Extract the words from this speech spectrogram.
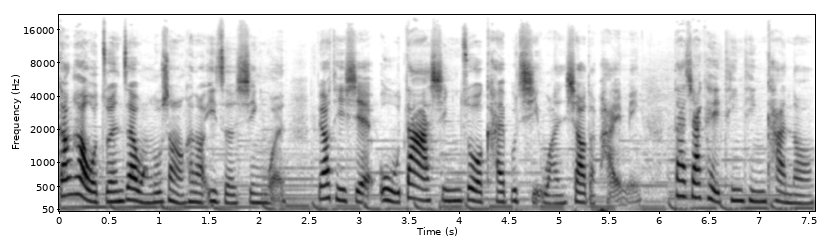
刚好我昨天在网络上有看到一则新闻，标题写五大星座开不起玩笑的排名，大家可以听听看哦。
